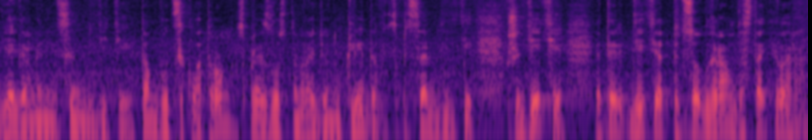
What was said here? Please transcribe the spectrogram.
ядерной медицины для детей. Там будет циклотрон с производством радионуклидов специально для детей. Потому что дети – это дети от 500 грамм до 100 килограмм.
